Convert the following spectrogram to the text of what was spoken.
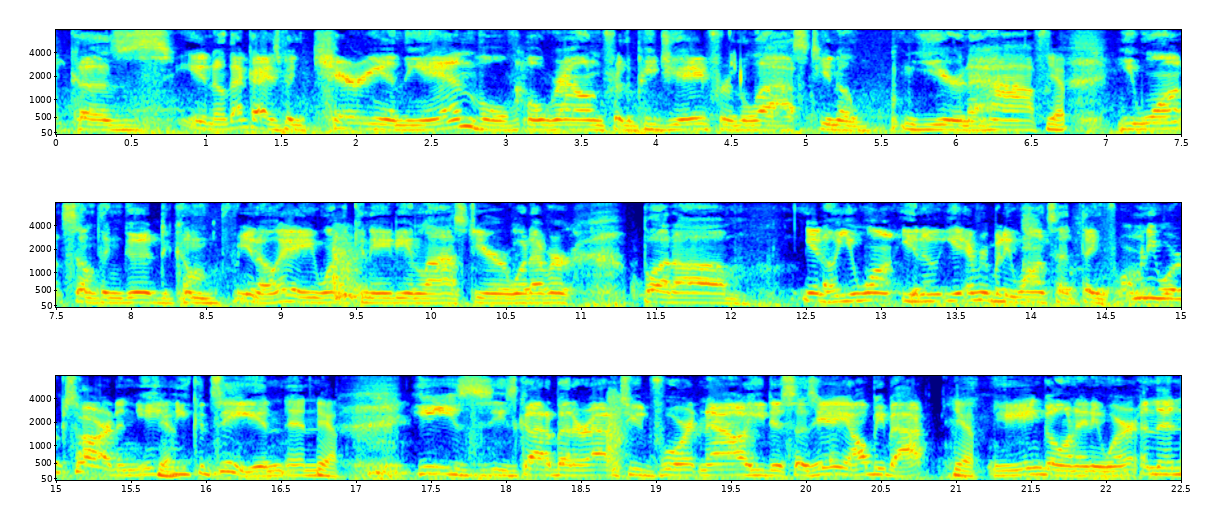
because you know that guy's been carrying the anvil around for the PGA for the last you know year and a half. Yep. You want something good to come. You know, hey, you won the Canadian last year or whatever, but um. you know, you want, you know, you, everybody wants that thing for him, and he works hard, and you, Yeah. and you can see, and, and Yeah. he's he's got a better attitude for it now. He just says, "Hey, I'll be back." Yeah. he ain't going anywhere. And then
